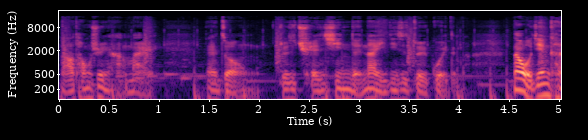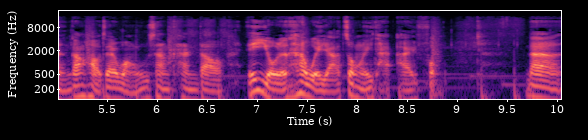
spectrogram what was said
然后通讯行买那种就是全新的，那一定是最贵的嘛。那我今天可能刚好在网络上看到，诶，有人他尾牙中了一台 iPhone，那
